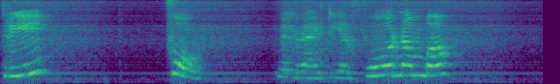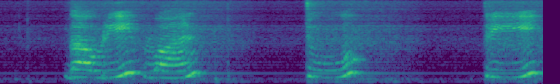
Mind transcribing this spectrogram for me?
3, four. We'll write here four number. Gauri 1, 2, 3,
